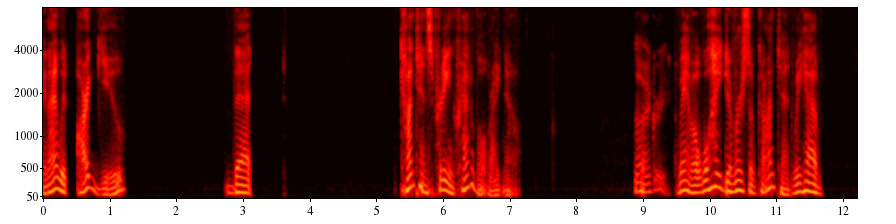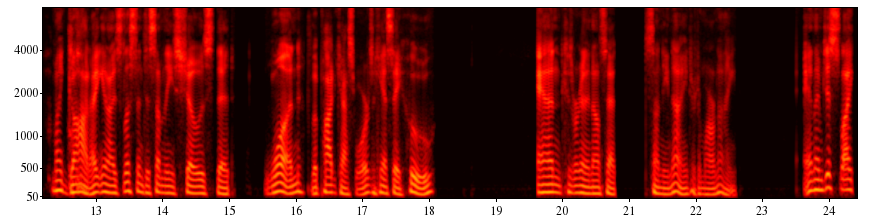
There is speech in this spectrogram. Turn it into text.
And I would argue that content's pretty incredible right now. No, I agree. We have a wide diverse of content. We have, my oh. God, I you know I was listening to some of these shows that won the podcast awards. I can't say who, and because we're going to announce that Sunday night or tomorrow night, and I'm just like,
